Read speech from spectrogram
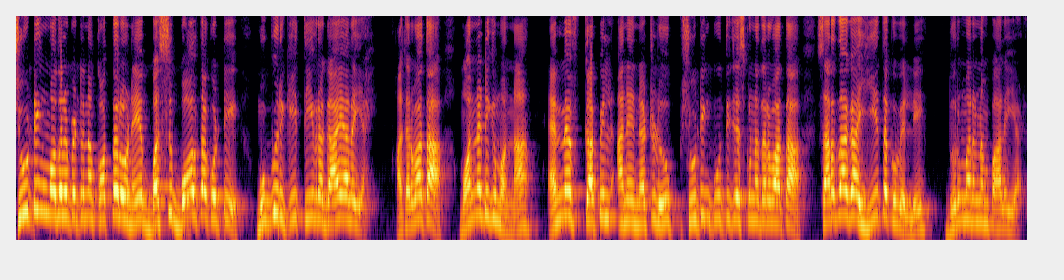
షూటింగ్ మొదలుపెట్టిన కొత్తలోనే బస్సు బోల్తా కొట్టి ముగ్గురికి తీవ్ర గాయాలయ్యాయి. ఆ తర్వాత మొన్నటికి మొన్న ఎంఎఫ్ కపిల్ అనే నటుడు షూటింగ్ పూర్తి చేసుకున్న తర్వాత సరదాగా ఈతకు వెళ్ళి దుర్మరణం పాలయ్యాడు.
